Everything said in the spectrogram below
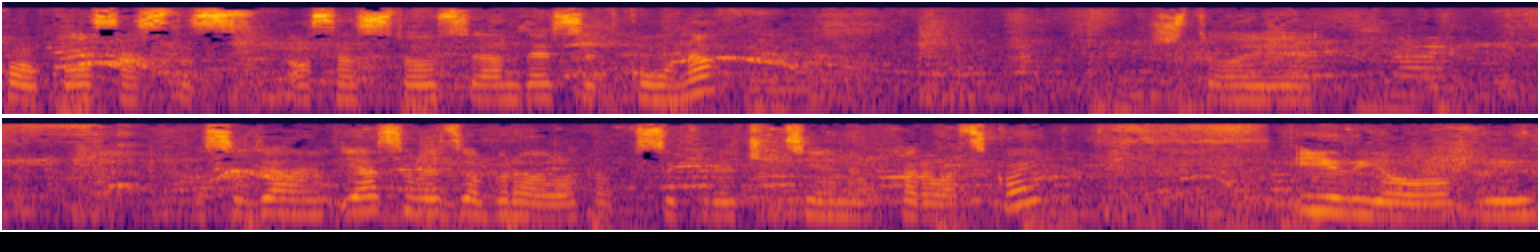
koliko, 800, 870 kuna. Što je... Ja, sam već zabrala kako se kreću cijene u Hrvatskoj. Ili ovi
